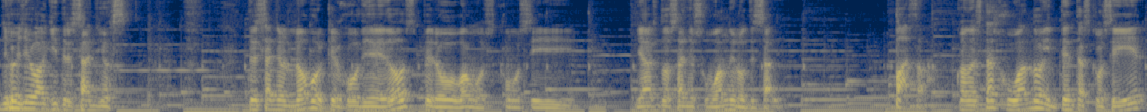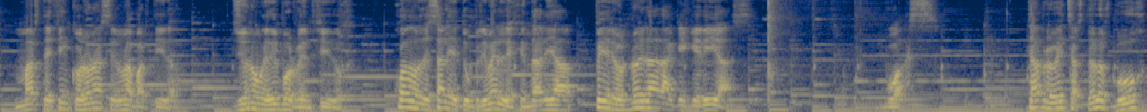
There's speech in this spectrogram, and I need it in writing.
yo llevo aquí tres años. Tres años no, porque el juego tiene dos, pero vamos, como si llevas dos años jugando y no te sale. Pasa. Cuando estás jugando intentas conseguir más de 100 coronas en una partida. Yo no me doy por vencido. Cuando te sale tu primer legendaria, pero no era la que querías. Buas. Te aprovechas de los bugs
